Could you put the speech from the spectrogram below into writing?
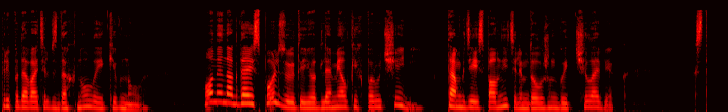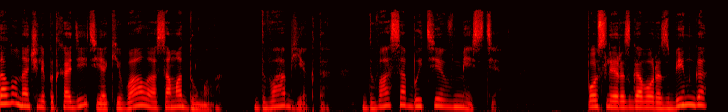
Преподаватель вздохнула и кивнула. «Он иногда использует ее для мелких поручений, там, где исполнителем должен быть человек». К столу начали подходить, я кивала, а сама думала. Два объекта, два события вместе. После разговора с Бинго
